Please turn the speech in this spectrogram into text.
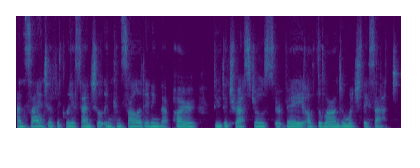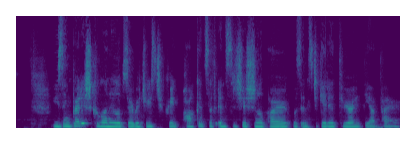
and scientifically essential in consolidating that power through the terrestrial survey of the land on which they sat. Using British colonial observatories to create pockets of institutional power was instigated throughout the empire.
